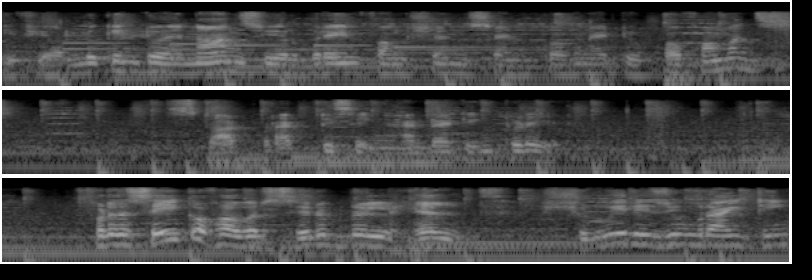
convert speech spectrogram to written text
If you are looking to enhance your brain functions and cognitive performance, start practicing handwriting today. For the sake of our cerebral health, should we resume writing?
